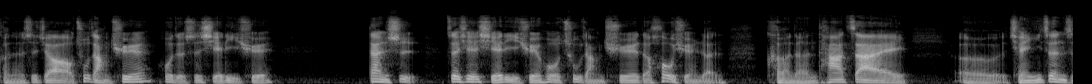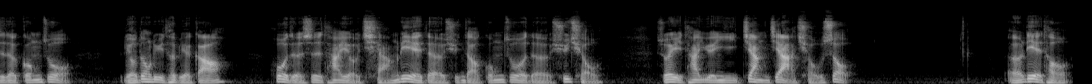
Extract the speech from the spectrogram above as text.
可能是叫处长缺，或者是协理缺。但是这些协理缺或处长缺的候选人，可能他在呃前一阵子的工作流动率特别高，或者是他有强烈的寻找工作的需求，所以他愿意降价求售。而猎头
